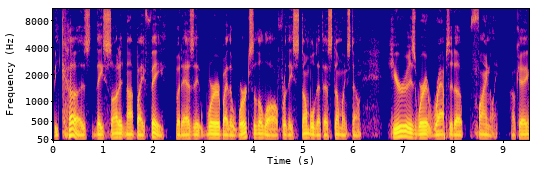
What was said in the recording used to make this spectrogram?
Because they sought it not by faith, but as it were by the works of the law, for they stumbled at that stumbling stone. Here is where it wraps it up finally. Okay.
